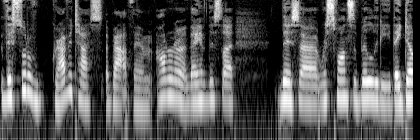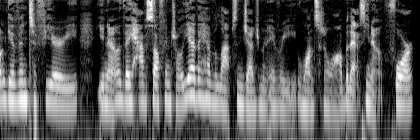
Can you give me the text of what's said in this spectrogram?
this sort of gravitas about them. I don't know. They have this uh, this uh, responsibility. They don't give in to fury. You know, they have self control. Yeah, they have a lapse in judgment every once in a while, but that's you know for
